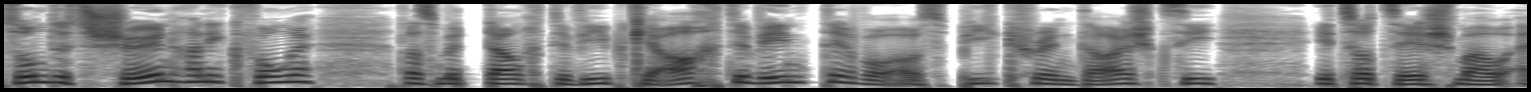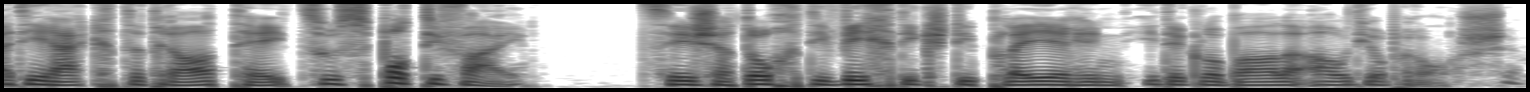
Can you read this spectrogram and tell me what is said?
Besonders schön habe ich gefunden, dass wir dank der Wiebke Achterwinter, die als Speakerin da war, jetzt auch zuerst mal einen direkten Draht haben zu Spotify. Sie ist ja doch die wichtigste Playerin in der globalen Audiobranche.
